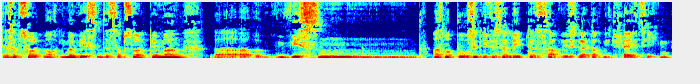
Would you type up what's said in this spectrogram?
Deshalb sollte man auch immer wissen, deshalb sollte man äh, wissen, was man Positives erlebt. Deshalb ist vielleicht auch nicht schlecht, sich ein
